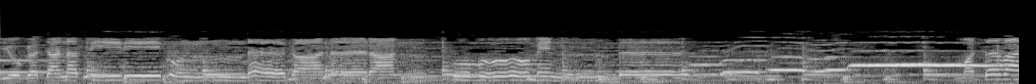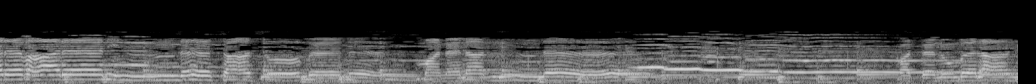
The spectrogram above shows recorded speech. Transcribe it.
යුගතන පීරි කුණ්ඩ ගානරන් කුඹුමෙන්ද? මතවර වර නින්ද සසොබන මනනන්ද? කතනුඹ ළඟ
